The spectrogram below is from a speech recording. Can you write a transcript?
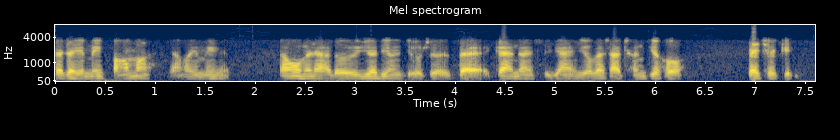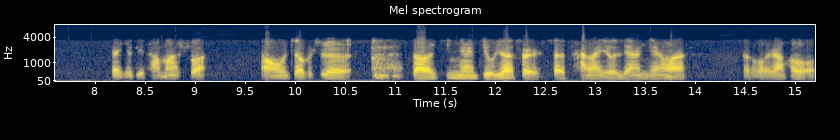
在这也没房嘛，然后也没，然后我们俩都约定就是在干一段时间有了啥成绩后，再去给。再去给他妈说，然后这不是 到今年九月份才谈了有两年了，然后然后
